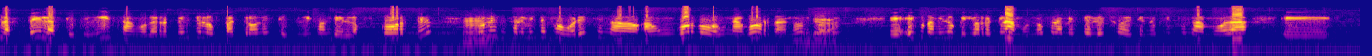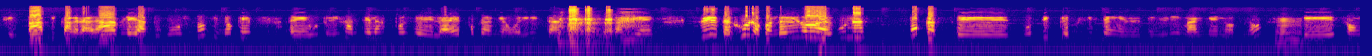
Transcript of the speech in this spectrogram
las telas que utilizan o de repente los patrones que utilizan de los cortes no Mm. necesariamente favorecen a, a un gordo o a una gorda, ¿no? Entonces, eh, eso también es lo que yo reclamo, no solamente el hecho de que no existe una moda eh, simpática, agradable, a tu gusto, sino que eh, utilizan telas pues de la época de mi abuelita, ¿no? Cuando también, sí, te juro, cuando he ido a algunas pocas eh, boutiques que existen en, en Lima al menos, ¿no? Mm. Que son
